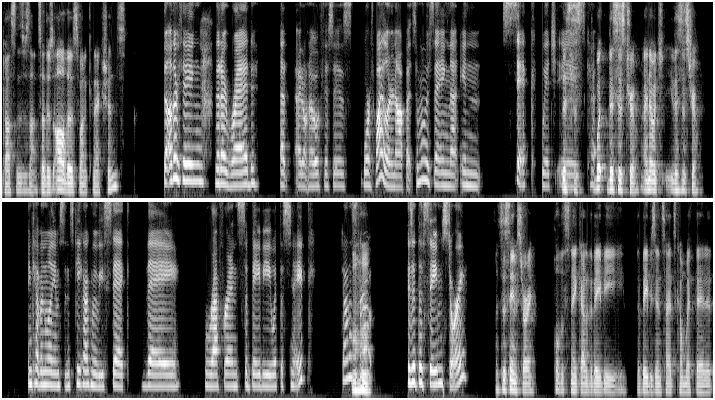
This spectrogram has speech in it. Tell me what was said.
Dawson's was on. So there's all those fun connections. The other thing that I read that I don't know if this is worthwhile or not, but someone was saying that in Sick, which This is, is Ke- what this is true. I know what you- this is true. in Kevin Williamson's Peacock movie Sick, they reference a baby with the snake down his Mhm. throat. Is it the same story? It's the same story. Pull the snake out of the baby. The baby's insides come with it. it.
